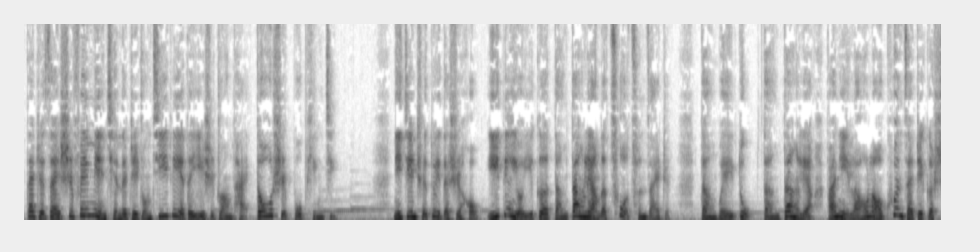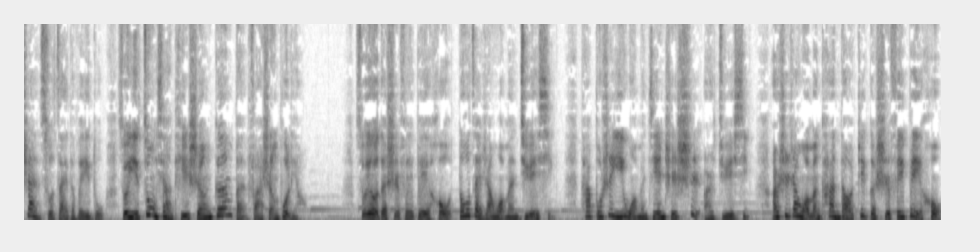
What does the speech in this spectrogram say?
带着在是非面前的这种激烈的意识状态，都是不平静。你坚持对的时候，一定有一个等当量的错存在着，等维度、等当量把你牢牢困在这个善所在的维度，所以纵向提升根本发生不了。所有的是非背后都在让我们觉醒，它不是以我们坚持是而觉醒，而是让我们看到这个是非背后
